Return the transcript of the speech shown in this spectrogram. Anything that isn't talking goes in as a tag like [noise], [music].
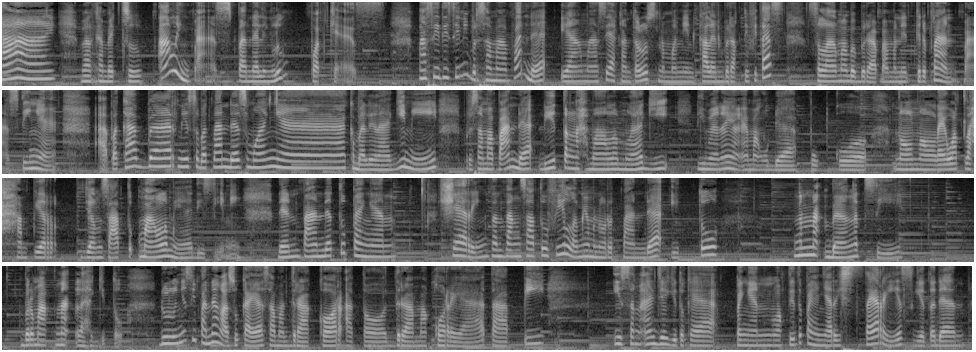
Hai, welcome back to Paling Pas Pandalinglung Podcast. Masih di sini bersama Panda yang masih akan terus nemenin kalian beraktivitas selama beberapa menit ke depan pastinya. Apa kabar nih sobat Panda semuanya? Kembali lagi nih bersama Panda di tengah malam lagi Di mana yang emang udah pukul 00 lewat lah hampir jam 1 malam ya di sini. Dan Panda tuh pengen sharing tentang satu film yang menurut Panda itu ngena banget sih. Bermakna lah gitu. Dulunya sih Panda nggak suka ya sama drakor atau drama Korea tapi iseng aja gitu kayak pengen waktu itu pengen nyari series gitu dan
